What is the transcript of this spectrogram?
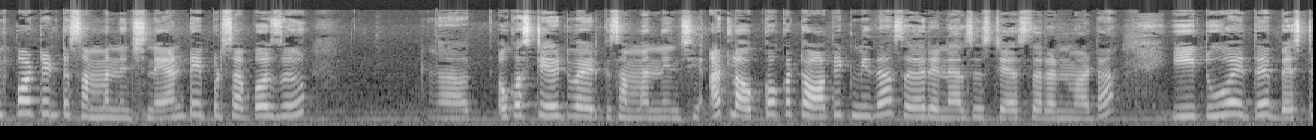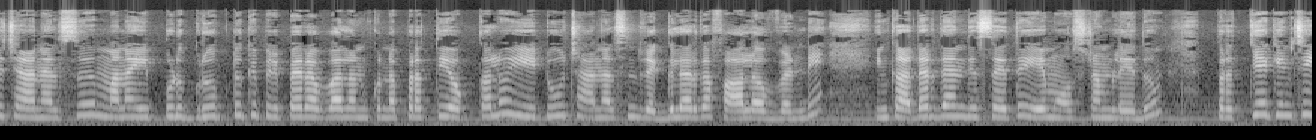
ఇంపార్టెంట్ సంబంధించినవి అంటే ఇప్పుడు సపోజ్ ఒక స్టేట్ వైడ్కి సంబంధించి అట్లా ఒక్కొక్క టాపిక్ మీద సార్ ఎనాలిసిస్ చేస్తారనమాట ఈ టూ అయితే బెస్ట్ ఛానల్స్ మన ఇప్పుడు గ్రూప్ టూకి ప్రిపేర్ అవ్వాలనుకున్న ప్రతి ఒక్కరు ఈ టూ ఛానల్స్ని రెగ్యులర్గా ఫాలో అవ్వండి. ఇంకా అదర్ దాన్ దిస్ అయితే ఏం అవసరం లేదు. ప్రత్యేకించి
